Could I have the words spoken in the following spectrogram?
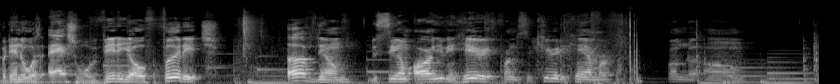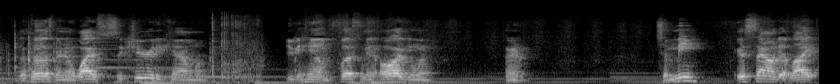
But then there was actual video footage of them. You see them arguing. You can hear it from the security camera, from the um the husband and wife's security camera. You can hear them fussing and arguing. And to me, it sounded like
